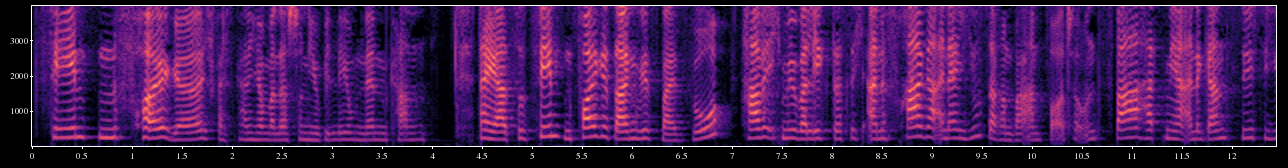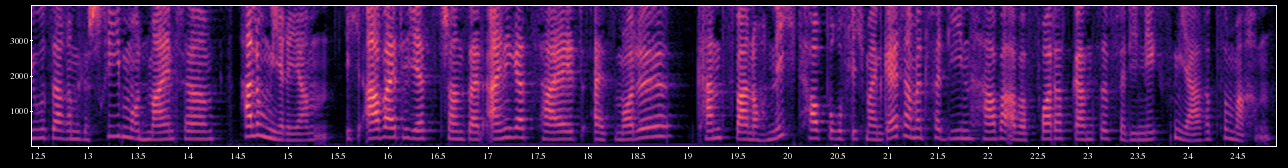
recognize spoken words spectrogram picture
zehnten Folge, ich weiß gar nicht, ob man das schon Jubiläum nennen kann. Naja, zur zehnten Folge, sagen wir es mal so, habe ich mir überlegt, dass ich eine Frage einer Userin beantworte. Und zwar hat mir eine ganz süße Userin geschrieben und meinte, Hallo Miriam, ich arbeite jetzt schon seit einiger Zeit als Model, kann zwar noch nicht hauptberuflich mein Geld damit verdienen, habe aber vor, das Ganze für die nächsten Jahre zu machen.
